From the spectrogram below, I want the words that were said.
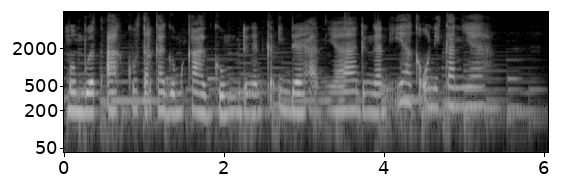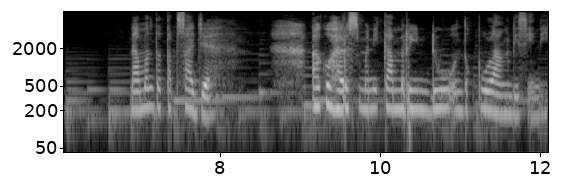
membuat aku terkagum-kagum dengan keindahannya, dengan ya keunikannya. Namun tetap saja, aku harus menikam rindu untuk pulang di sini.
